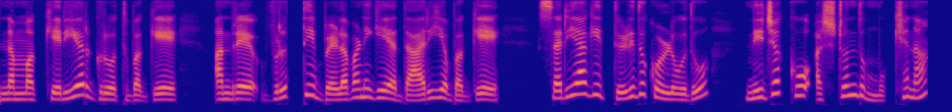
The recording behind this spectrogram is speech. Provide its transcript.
ನಮ್ಮ ಕೆರಿಯರ್ ಗ್ರೋತ್ ಬಗ್ಗೆ, ಅಂದ್ರೆ ವೃತ್ತಿ ಬೆಳವಣಿಗೆಯ ದಾರಿಯ ಬಗ್ಗೆ ಸರಿಯಾಗಿ ತಿಳಿದುಕೊಳ್ಳುವುದು ನಿಜಕ್ಕೂ ಅಷ್ಟೊಂದು ಮುಖ್ಯನಾ?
